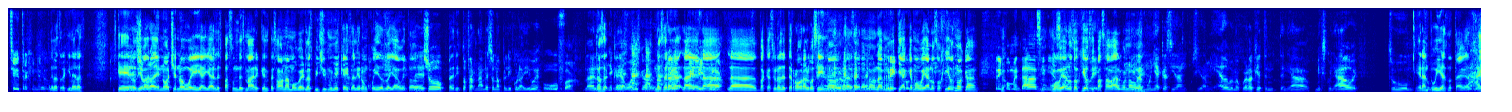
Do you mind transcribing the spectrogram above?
Sí, trajinero. de las trajineras. Que De los hecho- llevara de noche, ¿no, güey? Y allá les pasó un desmadre que empezaron a mover las pinches muñecas y salieron juidos allá, güey. todo. De hecho, Pedrito Fernández es una película ahí, güey. Ufa. La de la No sé- muñeca diabólica, güey. ¿No será la, la, Qué la- película. las vacaciones de terror, algo así, no? ¿Verdad? Era, no? La muñequilla que movía los ojillos, ¿no? Acá. Recomendada sin Movía los ojillos y pasaba algo, ¿no, y güey? las muñecas sí dan, sí dan miedo, güey. Me acuerdo que ten- tenía mi excuñado, güey. Su, Eran su- tuyas, no te hagas. Ay,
